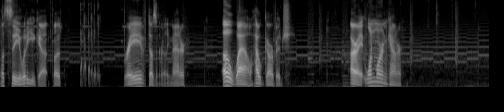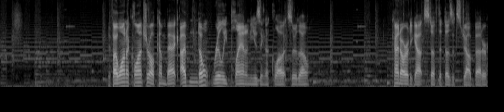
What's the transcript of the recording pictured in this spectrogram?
let's see. What do you got, bud? Brave doesn't really matter. Oh wow, how garbage. All right, one more encounter. If I want a Clauncher, I'll come back. I don't really plan on using a Clawitzer, though. Kinda already got stuff that does its job better.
